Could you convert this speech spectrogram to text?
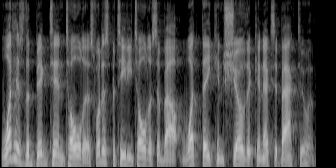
what has the Big Ten told us? What has Petitti told us about what they can show that connects it back to him?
